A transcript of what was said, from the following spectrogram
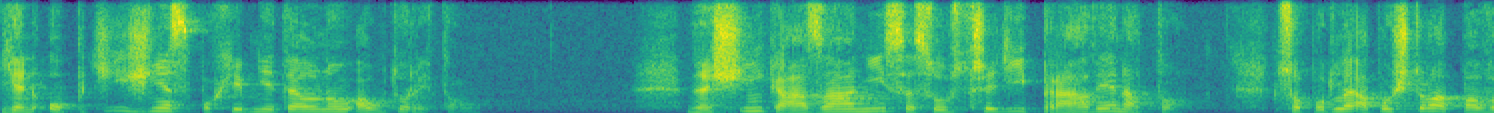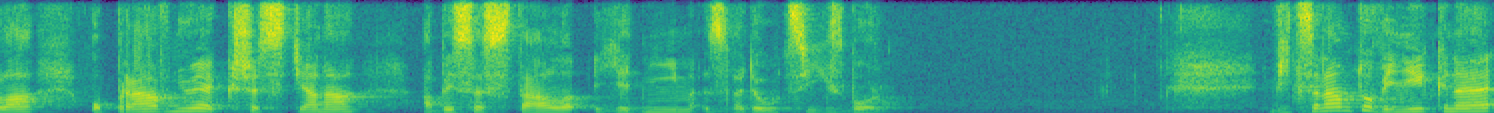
jen obtížně spochybnitelnou autoritou. Dnešní kázání se soustředí právě na to, co podle apoštola Pavla oprávňuje křesťana, aby se stal jedním z vedoucích sborů. Více nám to vynikne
